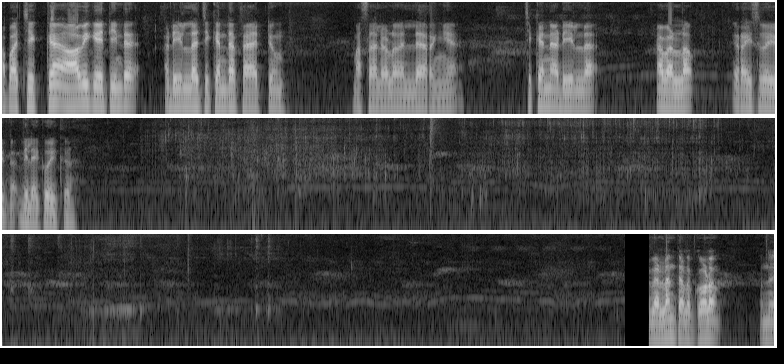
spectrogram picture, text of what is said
അപ്പോൾ ചിക്കൻ ആവി കയറ്റിന്റെ അടിയിലുള്ള ചിക്കന്റെ ഫാറ്റും മസാലകളും എല്ലാം ഇറങ്ങിയ ചിക്കന്റെ അടിയിലുള്ള ആ വെള്ളം റൈസ് വയ്ക്കുക ഇതിലേക്ക് വയ്ക്കുക വെള്ളം തിളക്കോളം ഒന്ന്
